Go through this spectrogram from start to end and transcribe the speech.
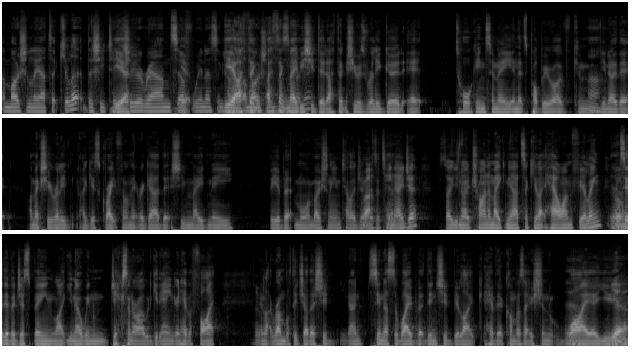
emotionally articulate? Does she teach Yeah. you around self awareness and kind yeah, I think I emotions and think maybe like she did. I think she was really good at talking to me, and that's probably where I've com- Ah. you know that I'm actually really I guess grateful in that regard that she made me be a bit more emotionally intelligent Right, as a yeah. Teenager. So you know, trying to make me articulate how I'm feeling Yeah. instead of it just being like you know when Jackson or I would get angry and have a fight. Yep. And like rumble with each other, she'd you know send us away, but then she'd be like, have that conversation. Yeah. Why are you yeah.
